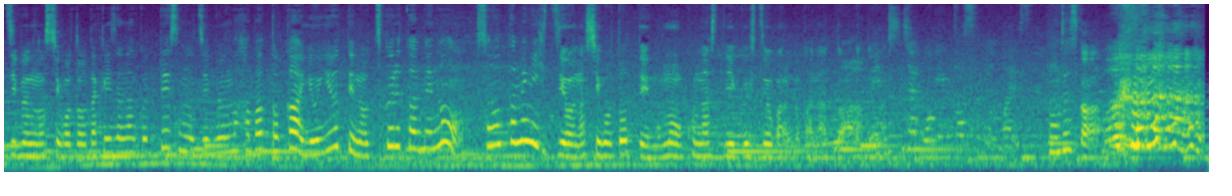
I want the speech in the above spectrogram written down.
自分の仕事だけじゃなくてその自分の幅とか余裕っていうのを作るためのそのために必要な仕事っていうのもこなしていく必要があるのかなと思ってます。本当ですか？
